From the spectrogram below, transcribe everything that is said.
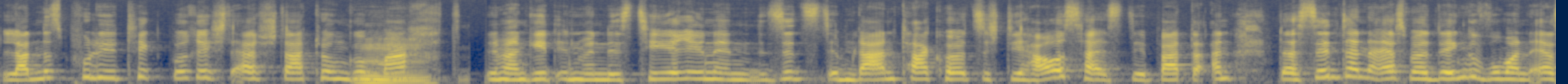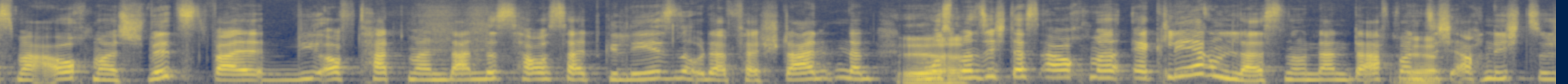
Landespolitikberichterstattung gemacht. Mhm. Man geht in Ministerien, in, sitzt im Landtag, hört sich die Haushaltsdebatte an. Das sind dann erstmal Dinge, wo man erstmal auch mal schwitzt, weil wie oft hat man Landeshaushalt gelesen oder verstanden? Dann ja. muss man sich das auch mal erklären lassen und dann darf man ja. sich auch nicht zu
